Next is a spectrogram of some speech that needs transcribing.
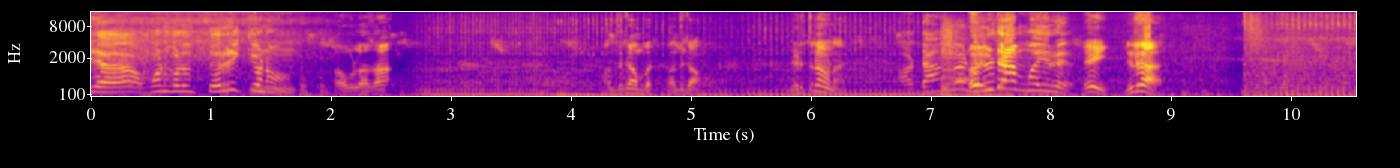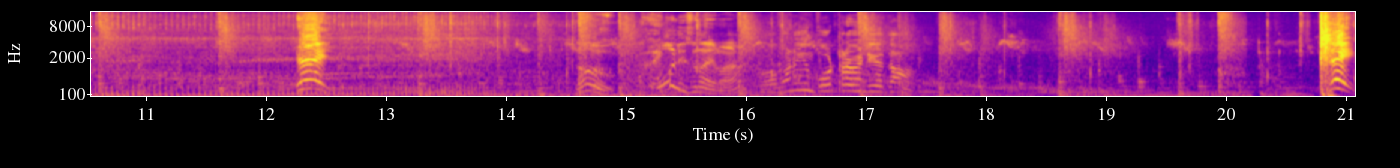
ஜாதியில அவன்களும் தெரிக்கணும். அவ்வளோதான் வந்துட்டான் பார் வந்துட்டான். நிறுத்தினா அவனை. அடங்க நில்றா மயிறு. ஏய் இல்லடா ஏய். ஓ போலீஸ்னா இவன்? அவனையும் போற்ற வேண்டியதுதான். ஏய்.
